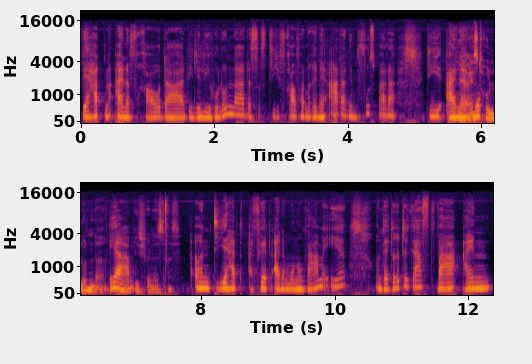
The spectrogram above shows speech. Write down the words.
Wir hatten eine Frau da, die Lilly Holunder, das ist die Frau von René Ader, dem Fußballer, die Die eine heißt Mo- Holunder. Ja. Wie schön ist das? und die hat führt eine monogame Ehe. Und der dritte Gast war ein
